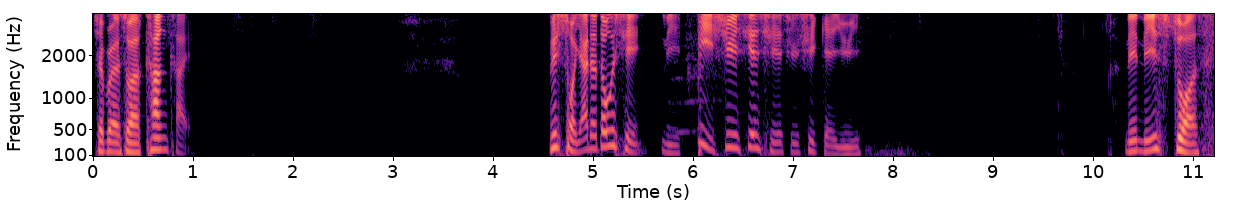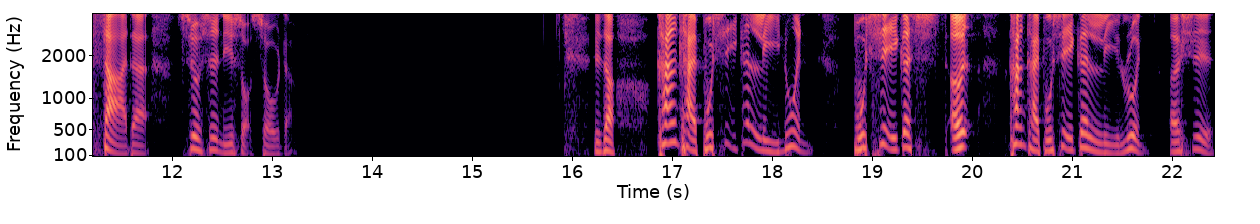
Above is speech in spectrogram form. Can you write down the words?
这边说慷慨，你所要的东西，你必须先学习去给予。你你所撒的，就是你所收的。你知道，慷慨不是一个理论，不是一个而慷慨不是一个理论，而是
